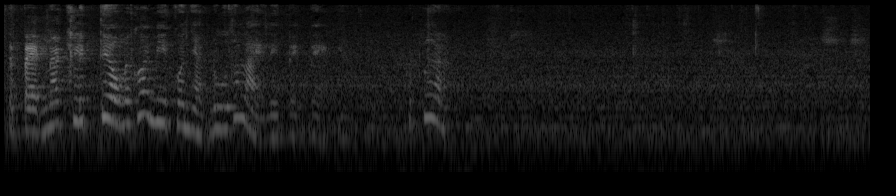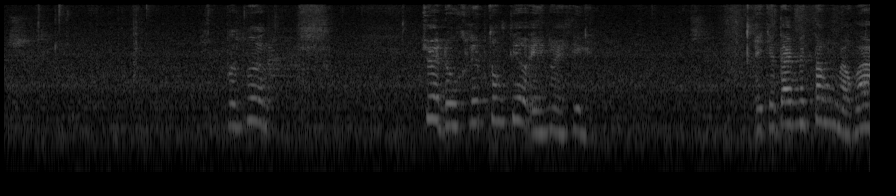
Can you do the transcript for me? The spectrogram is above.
แต่แป ลกนะคลิปเที่ยวไม่ค่อยมีคนอยากดูเท่าไหร่เลยแปลกๆเนี่ยเพื่อนเพื่อนๆช่วยดูคลิปท่องเที่ยวเองหน่อยสิเอจะได้ไม่ต้องแบบว่า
